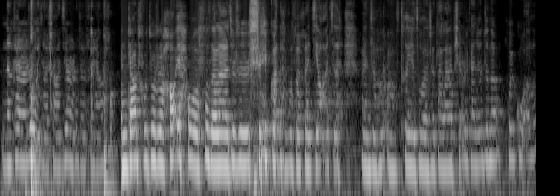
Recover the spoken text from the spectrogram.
你能看着肉已经上劲了，就非常好。人炸出就是好呀，我负责了就是水果的部分和饺子，完之后啊，特意做的这大拉皮儿，感觉真的回国了。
